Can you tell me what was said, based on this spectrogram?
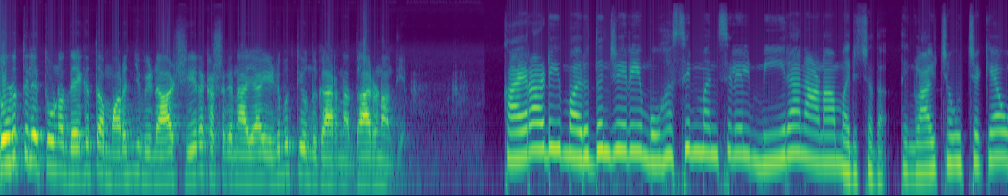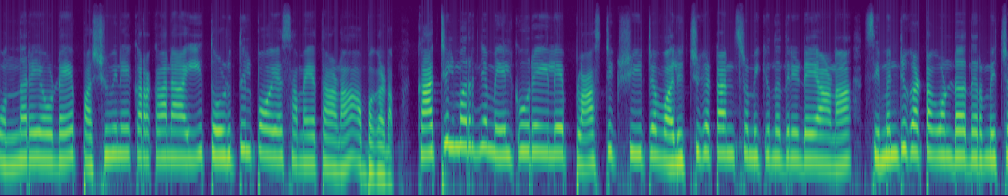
തൊഴുത്തിലെത്തൂണ ദേഹത്ത് മറിഞ്ഞു വീണ ക്ഷീരകർഷകനായ എഴുപത്തിയൊന്നുകാരന് ദാരുണാന്ത്യം. കയറാടി മരുതഞ്ചേരി മുഹസിൻ മൻസിലിൽ മീരാനാണ് മരിച്ചത്. തിങ്കളാഴ്ച ഉച്ചയ്ക്ക് ഒന്നരയോടെ പശുവിനെ കറക്കാനായി തൊഴുത്തിൽ പോയ സമയത്താണ് അപകടം. കാറ്റിൽ മറിഞ്ഞ മേൽക്കൂരയിലെ പ്ലാസ്റ്റിക് ഷീറ്റ് വലിച്ചുകെട്ടാൻ ശ്രമിക്കുന്നതിനിടെയാണ് സിമന്റ് കട്ട കൊണ്ട് നിർമ്മിച്ച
